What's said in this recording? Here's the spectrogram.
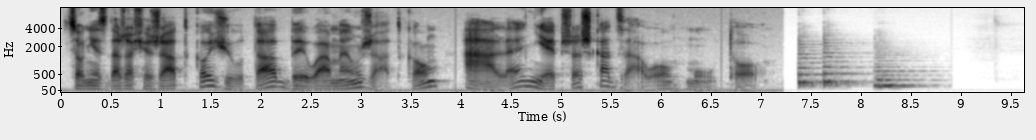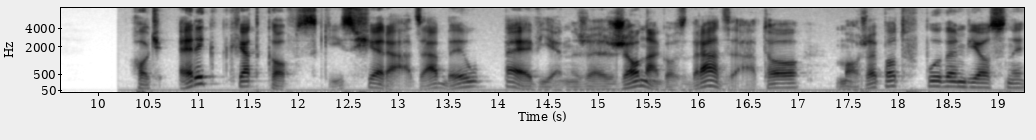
co nie zdarza się rzadko, Ziuta była mężatką, ale nie przeszkadzało mu to. Choć Eryk Kwiatkowski z Sieradza był pewien, że żona go zdradza, to może pod wpływem wiosny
